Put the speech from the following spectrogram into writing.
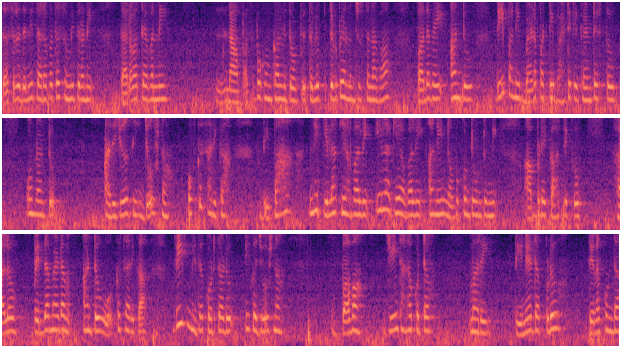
దశరథని తర్వాత సుమిత్రని. తర్వాత ఎవరిని? నా పసుపు కుంకాలని తొడిపి తుడిపి తుడిపేయాలని చూస్తున్నావా? పదవై అంటూ దీపాన్ని బెడపట్టి బయటికి గంటేస్తూ ఉండంటూ అది చూసి జోష్ణ ఒక్కసారిగా దీపా నీకు ఇలాగే అవ్వాలి ఇలాగే అవ్వాలి అని నవ్వుకుంటూ ఉంటుంది. అప్పుడే కార్తిక్ హలో పెద్ద మేడం అంటూ ఒక్కసారిగా వీప్ మీద కొడతాడు ఇక జోష్ణ బావా జీంట్ అలా కొట్టావు? మరి తినేటప్పుడు తినకుండా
